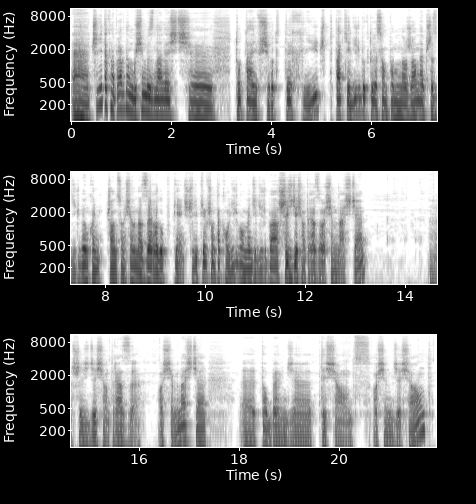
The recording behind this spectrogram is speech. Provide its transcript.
E, czyli tak naprawdę musimy znaleźć tutaj wśród tych liczb takie liczby, które są pomnożone przez liczbę kończącą się na 0 lub 5, czyli pierwszą taką liczbą będzie liczba 60 razy 18. 60 razy 18 e, to będzie 1080.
